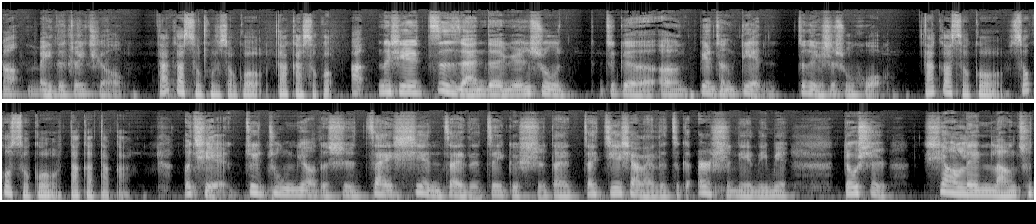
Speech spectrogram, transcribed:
啊，美的追求，大家说过说过，大家说过啊，那些自然的元素，这个嗯、呃，变成电，这个也是属火。大家说过说过说过，大家大家。而且最重要的是，在现在的这个时代，在接下来的这个二十年里面，都是少年郎出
